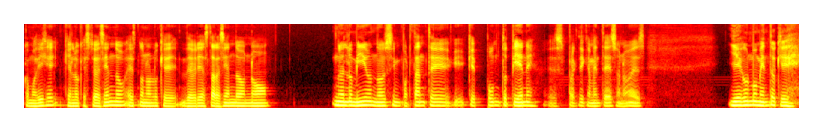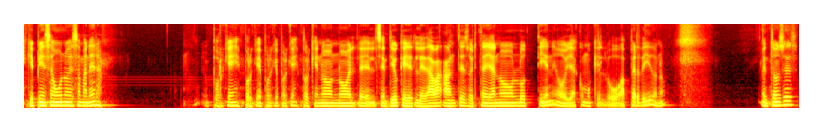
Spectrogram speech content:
como dije, qué es lo que estoy haciendo, esto no es lo que debería estar haciendo, no, no es lo mío, no es importante, qué punto tiene, es prácticamente eso, ¿no? Es llega un momento que, piensa uno de esa manera. ¿Por qué? ¿Por qué? ¿Por qué? ¿Por qué? Porque no, no el, sentido que le daba antes, ahorita ya no lo tiene o ya como que lo ha perdido, ¿no? Entonces,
